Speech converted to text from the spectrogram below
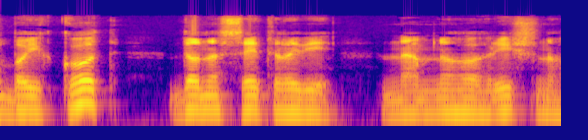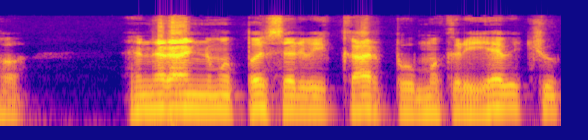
бойкот доносителеві на многогрішного генеральному писареві Карпу Мокрієвичу,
